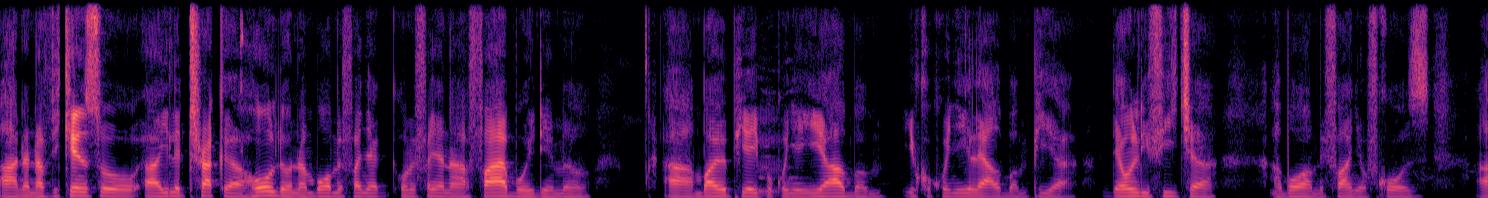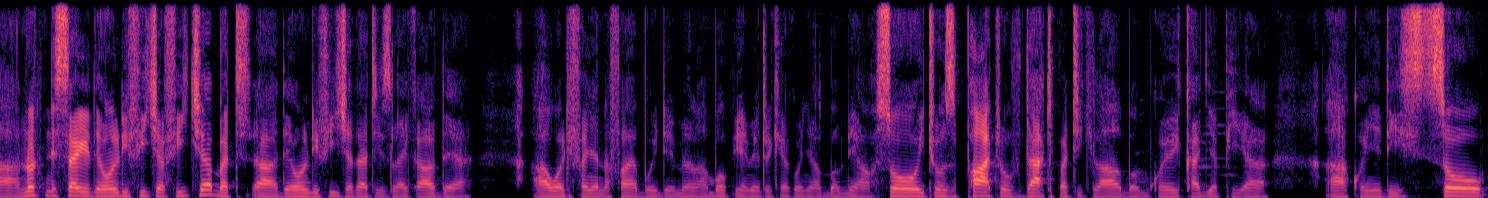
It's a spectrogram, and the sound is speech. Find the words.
uh, na navikenso uh, ile track ya hold on ambao wamefanya, wamefanya na fireboy dml uh, pia ipo kwenye hii album iko kwenye ile album pia. The only feature ambao wamefanya of course. Uh, not necessarily the only feature feature but uh, the only feature that is like out there uh, walifanya na fireboy dml ambao pia imetokea kwenye album yao. So it was part of that particular album kwa hiyo ikaja pia uh, kwenye this. So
